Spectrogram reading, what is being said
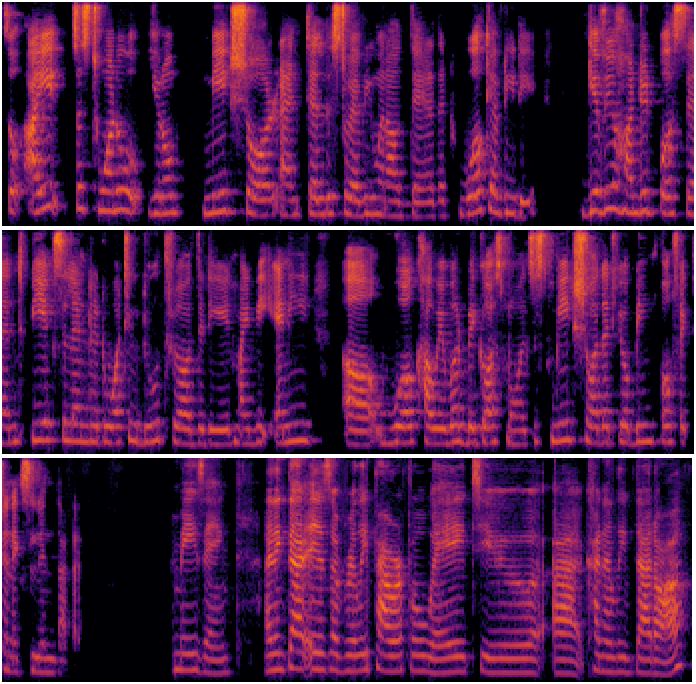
So i just want to you know make sure and tell this to everyone out there that work every day give your 100% be excellent at what you do throughout the day. It might be any uh, work however big or small. Just make sure that you're being perfect and excellent at it. Amazing. I think that is a really powerful way to uh, kind of leave that off.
